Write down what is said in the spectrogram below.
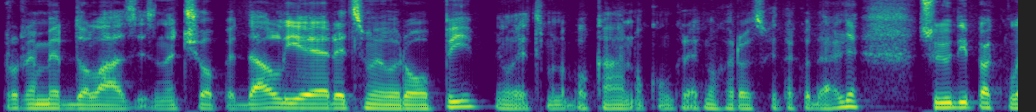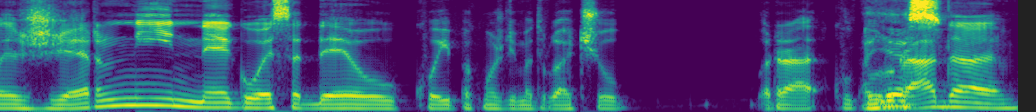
programer dolazi? Znači opet, da li je recimo u Europi ili recimo na Balkanu, konkretno u Hrvatskoj i tako dalje, su ljudi ipak ležerniji nego u SAD-u koji ipak možda ima drugačiju ra- kulturu jesu. rada?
